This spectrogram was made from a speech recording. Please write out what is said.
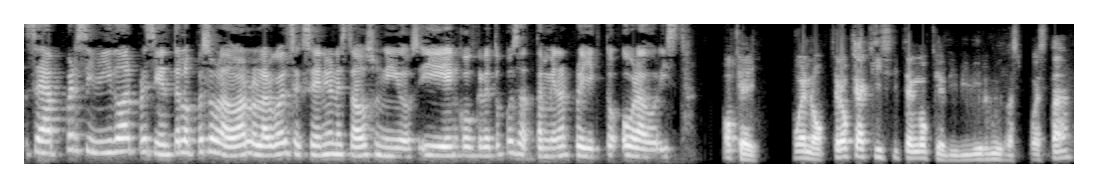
se ha percibido al presidente López Obrador a lo largo del sexenio en Estados Unidos y en concreto pues también al proyecto obradorista? Ok, bueno, creo que aquí sí tengo que dividir mi respuesta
